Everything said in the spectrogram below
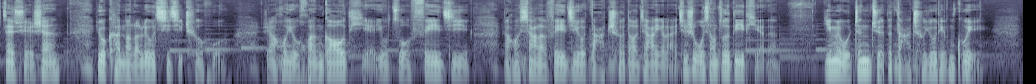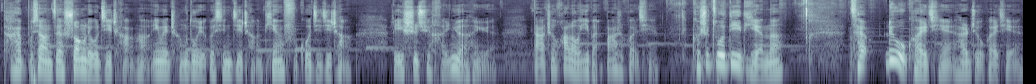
在雪山又看到了六七起车祸，然后又换高铁，又坐飞机，然后下了飞机又打车到家里来。其实我想坐地铁的，因为我真觉得打车有点贵，它还不像在双流机场哈，因为成都有个新机场天府国际机场，离市区很远很远。打车花了我一百八十块钱，可是坐地铁呢，才六块钱还是九块钱，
